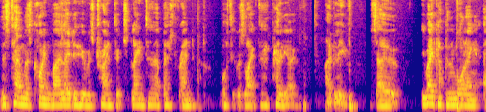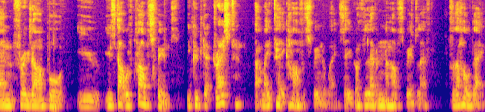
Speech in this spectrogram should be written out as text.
this term was coined by a lady who was trying to explain to her best friend what it was like to have polio, I believe. So you wake up in the morning and, for example, you, you start with 12 spoons. You could get dressed, that may take half a spoon away. So you've got 11 and a half spoons left for the whole day.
